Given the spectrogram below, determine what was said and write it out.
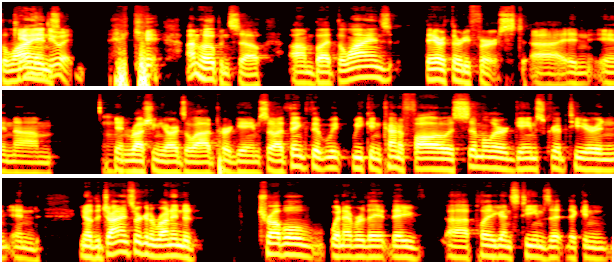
the Lions do it. I'm hoping so. Um, but the Lions, they are 31st uh, in in um, mm-hmm. in rushing yards allowed per game. So I think that we we can kind of follow a similar game script here, and and you know the Giants are going to run into trouble whenever they they uh, play against teams that that can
